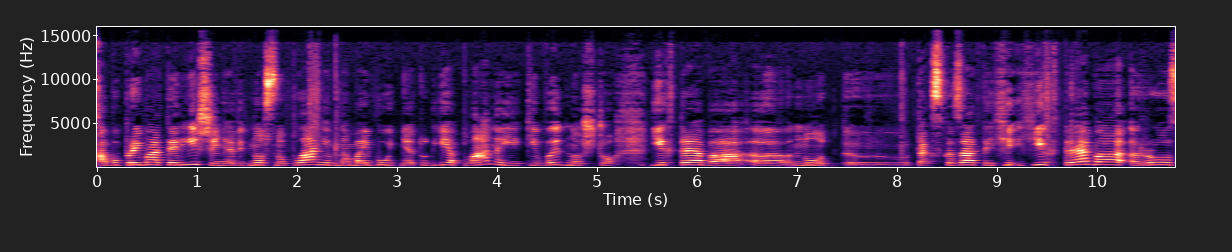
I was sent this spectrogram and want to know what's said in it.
або приймати рішення відносно планів на майбутнє. Тут є плани, які видно, що їх треба, ну так сказати, їх треба роз.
